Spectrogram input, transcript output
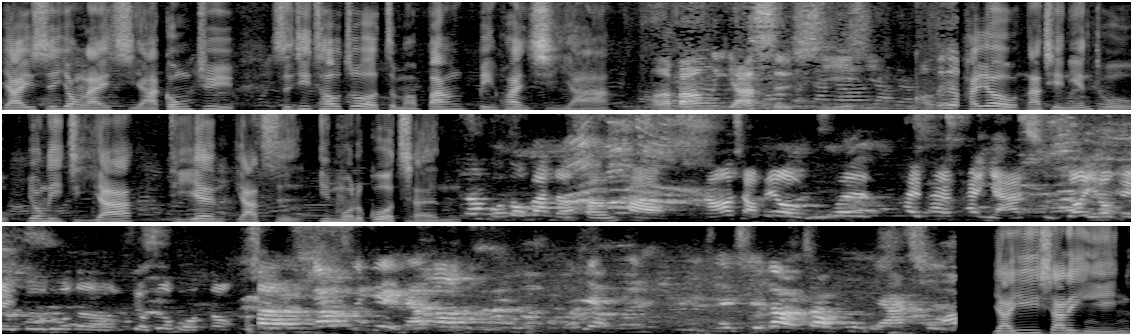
牙医师用来洗牙工具，实际操作怎么帮病患洗牙。好了，帮牙齿洗一洗。好，这个还有拿起粘土用力挤压，体验牙齿印磨的过程。这活动办得很好，然后小朋友不会害怕看牙齿，希望以后可以多多的有这个活动。呃，高兴可以聊到礼物，而且我们学习到照顾牙齿。牙医夏令营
